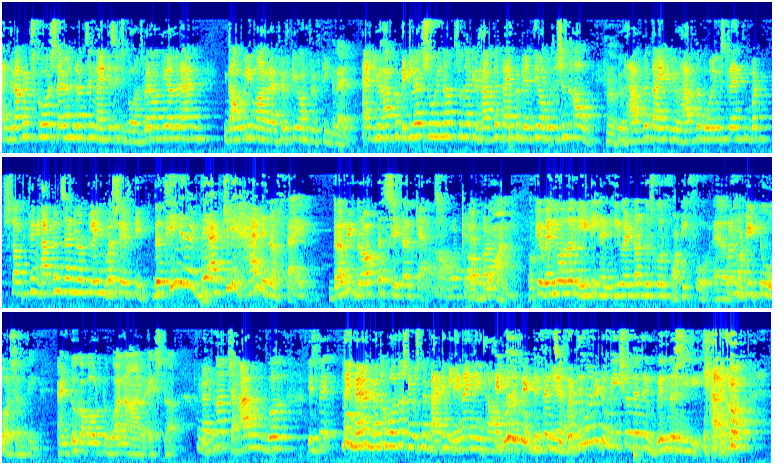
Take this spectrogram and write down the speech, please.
and Hmm. Score Dravid scored 7 runs in 96 balls. When on the other hand, Ganguly maar raha 50 on 50. Right. And you have to declare soon enough so that you have the time to get the opposition out. Hmm. You have the time, you have the bowling strength, but something happens and you are playing for safety. The thing is that they actually had enough time. Dravid dropped a sitter catch Ah, okay, of one. Okay, when he was on 18 and he went on to score 44, uh, Hmm. 42 or something and took about one hour extra इतना चार गोल इसमें नहीं मैं मैं तो बोलता हूँ उसने बैटिंग लेना ही नहीं था। It was a good but they wanted to make sure that they win the series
